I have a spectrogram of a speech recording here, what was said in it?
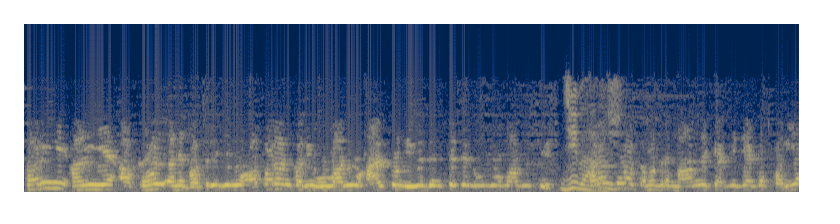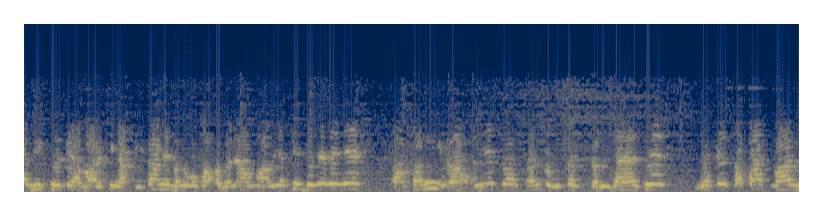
ફરીની અણીએ આ પોલ અને ભત્રીજીનું અપહરણ કર્યું હોવાનું હાલ તો નિવેદન છે તે નોંધવામાં આવ્યું છે. પરંતુ આ સમગ્ર મામલે ક્યાંક ને ક્યાંક ફરિયાદી છે તે આ બાળકીના પિતાને બનાવવામાં આવ્યા છે. જેને લઈને ફરી અનેક તર્ક વિતર્ક સર્જાયા છે. જોકે તપાસ બાદ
